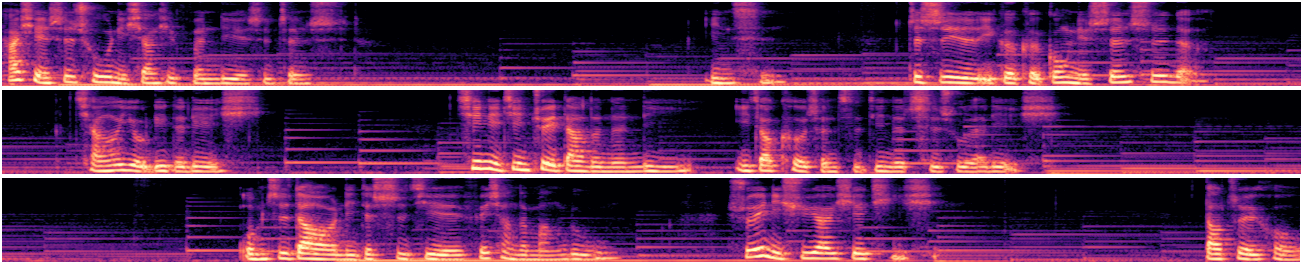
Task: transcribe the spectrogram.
它显示出你相信分裂是真实的，因此，这是一个可供你深思的强而有力的练习。请你尽最大的能力，依照课程指定的次数来练习。我们知道你的世界非常的忙碌，所以你需要一些提醒。到最后，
